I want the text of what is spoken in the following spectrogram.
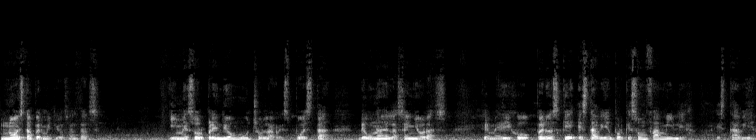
no está permitido sentarse. Y me sorprendió mucho la respuesta de una de las señoras que me dijo, pero es que está bien porque son familia, está bien.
